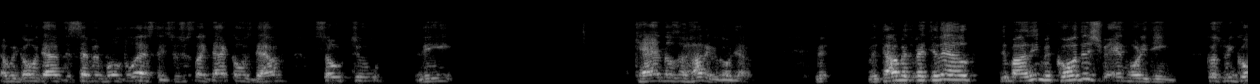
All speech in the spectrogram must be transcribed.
and we go down to seven bulls the last day. So just like that goes down, so too the candles of Hanukkah go down. The- Talmud Bet the Malim Bekodesh and Moridim. Because we go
